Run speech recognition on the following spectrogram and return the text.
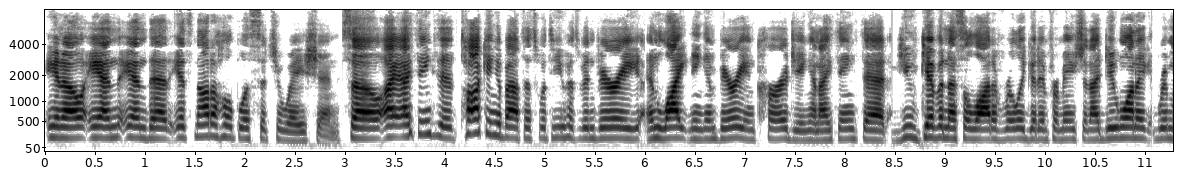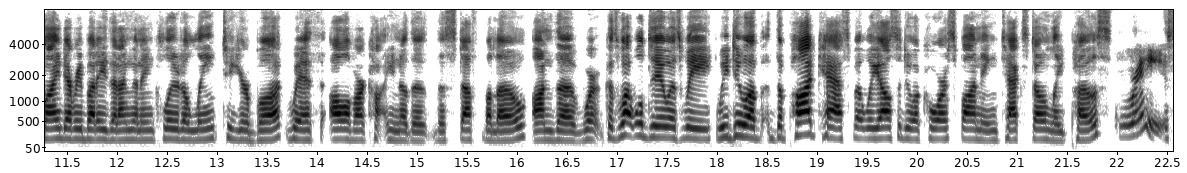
you know and and that it's not a hopeless situation. So I, I think that talking about this with you has been very enlightening and very encouraging and i think that you've given us a lot of really good information. I do want to remind everybody that i'm I'm going to include a link to your book with all of our, you know, the the stuff below on the work. Because what we'll do is we we do a the podcast, but we also do a corresponding text only post. Great.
